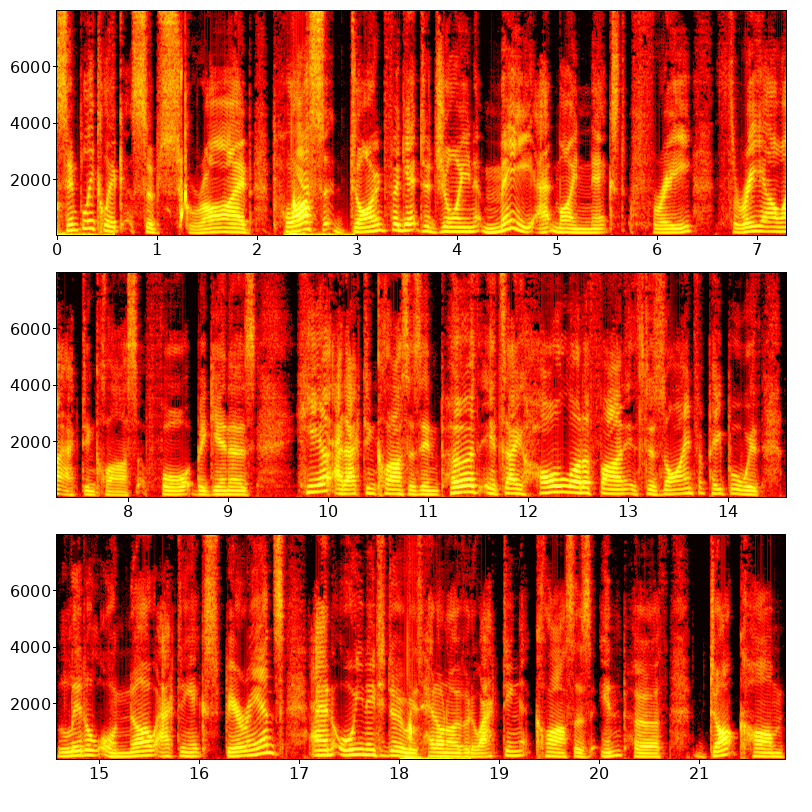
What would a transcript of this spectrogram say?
simply click subscribe. Plus, don't forget to join me at my next free three hour acting class for beginners. Here at Acting Classes in Perth, it's a whole lot of fun. It's designed for people with little or no acting experience. And all you need to do is head on over to actingclassesinperth.com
